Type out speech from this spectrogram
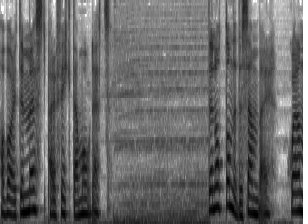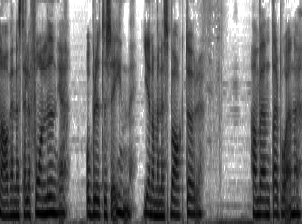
ha varit det mest perfekta mordet. Den 8 december skär han av hennes telefonlinje och bryter sig in genom hennes bakdörr. Han väntar på henne.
